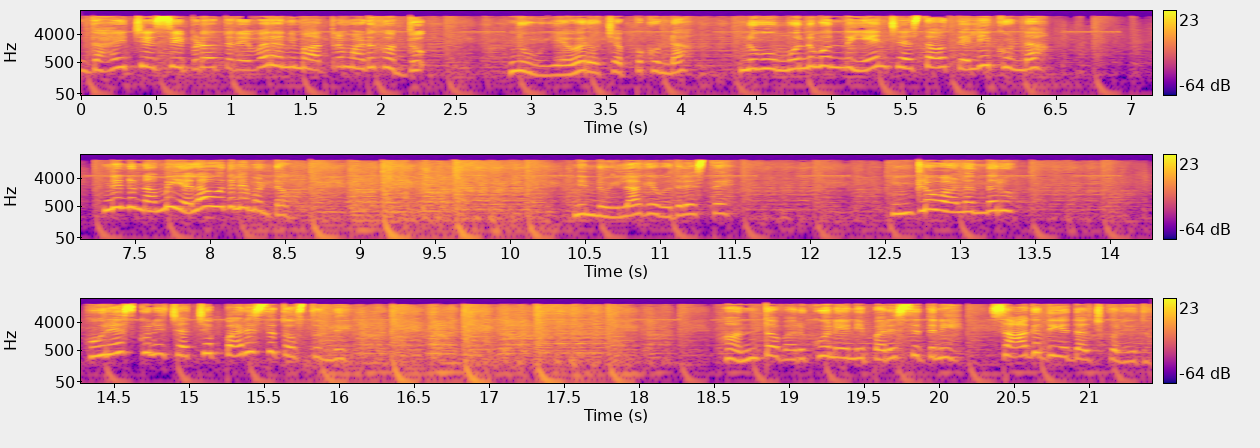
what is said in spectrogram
దయచేసి ఇప్పుడు అతను ఎవరని మాత్రం అడగొద్దు. నువ్వు ఎవరో చెప్పకుండా నువ్వు మున్ను ముందు ఏం చేస్తావో తెలియకుండా నిన్ను నమ్మి ఎలా వదిలేమంటావు? నిన్ను ఇలాగే వదిలేస్తే ఇంట్లో వాళ్ళందరూ ఊరేసుకుని చచ్చే పరిస్థితి వస్తుంది. అంతవరకు నేను ఈ పరిస్థితిని సాగదీయదలుచుకోలేదు.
